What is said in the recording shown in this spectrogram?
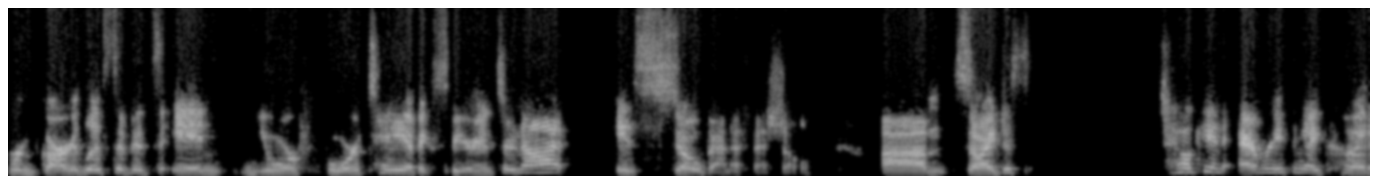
regardless if it's in your forte of experience or not, is so beneficial. Um, so I just took in everything I could,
